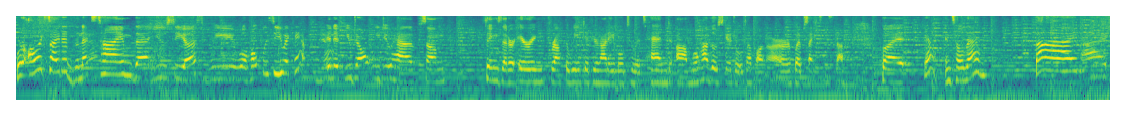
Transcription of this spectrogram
we're all excited. The next time that you see us, we will hopefully see you at camp. Yeah. And if you don't, we do have some things that are airing throughout the week if you're not able to attend. Um, we'll have those schedules up on our websites and stuff. But yeah, until then, bye. Bye.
